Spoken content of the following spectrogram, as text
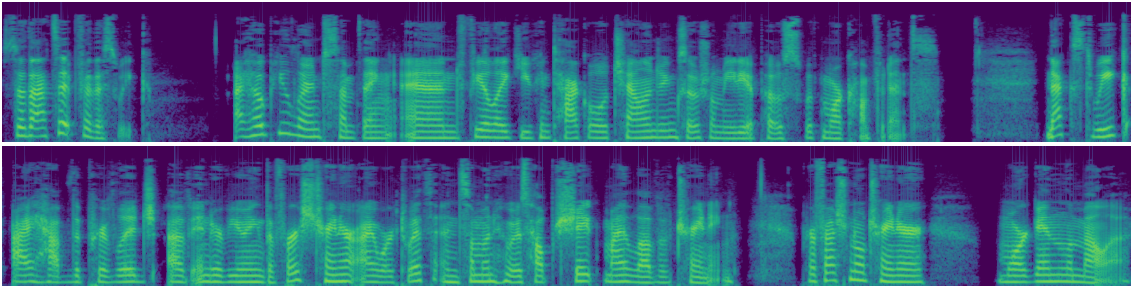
So that's it for this week. I hope you learned something and feel like you can tackle challenging social media posts with more confidence. Next week, I have the privilege of interviewing the first trainer I worked with and someone who has helped shape my love of training, professional trainer Morgan Lamella.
